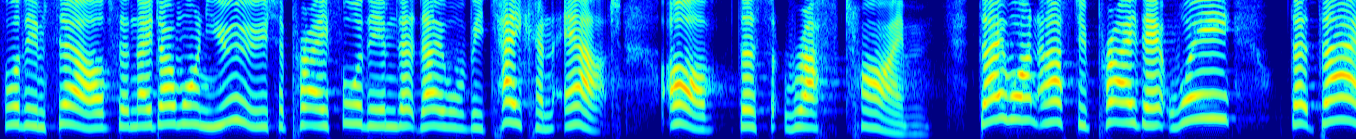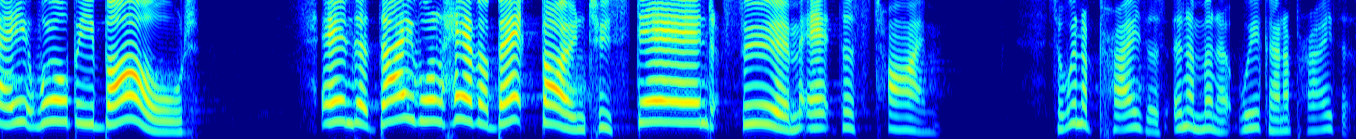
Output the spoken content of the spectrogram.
for themselves, and they don't want you to pray for them that they will be taken out of this rough time. They want us to pray that we that they will be bold and that they will have a backbone to stand firm at this time. So we're going to pray this. In a minute, we're going to pray this.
